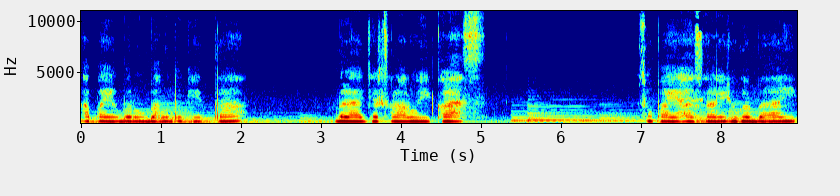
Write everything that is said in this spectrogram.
apa yang berubah untuk kita, belajar selalu ikhlas, supaya hasilnya juga baik.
